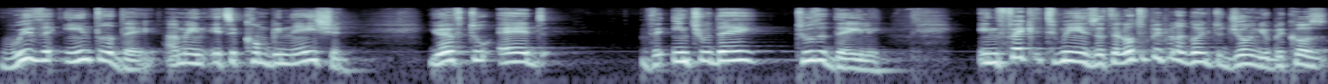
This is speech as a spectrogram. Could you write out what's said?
with the intraday, I mean, it's a combination. You have to add the intraday to the daily. In fact, it means that a lot of people are going to join you because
